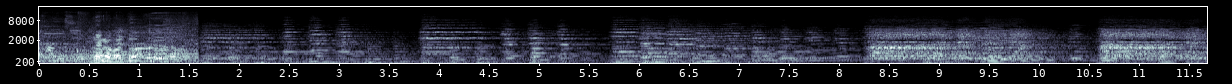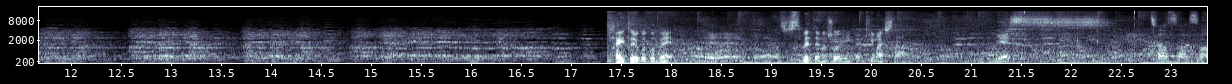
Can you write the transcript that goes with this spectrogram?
感じなるほど。はいということで、えーと、すべての商品が来ました。イエス。そうそうそう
